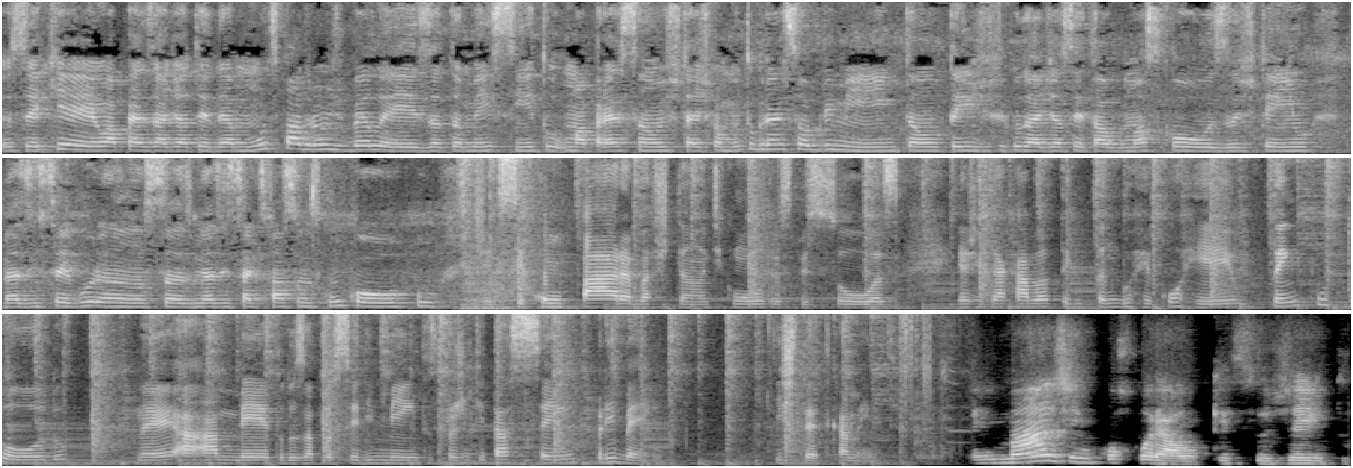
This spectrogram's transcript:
Eu sei que eu, apesar de atender a muitos padrões de beleza, também sinto uma pressão estética muito grande sobre mim. Então, tenho dificuldade de aceitar algumas coisas, tenho minhas inseguranças, minhas insatisfações com o corpo. A gente se compara bastante com outras pessoas e a gente acaba tentando recorrer o tempo todo né, a, a métodos, a procedimentos para a gente estar tá sempre bem, esteticamente. A imagem corporal que esse sujeito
